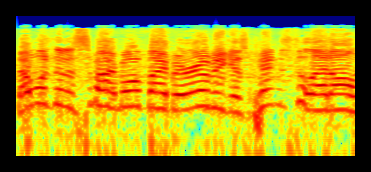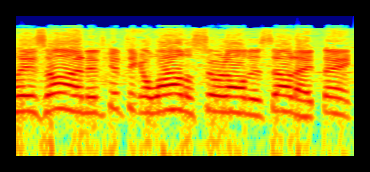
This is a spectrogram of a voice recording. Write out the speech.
That wasn't a smart move by Berube because Pinton still had all his on. It's going to take a while to sort all this out, I think.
